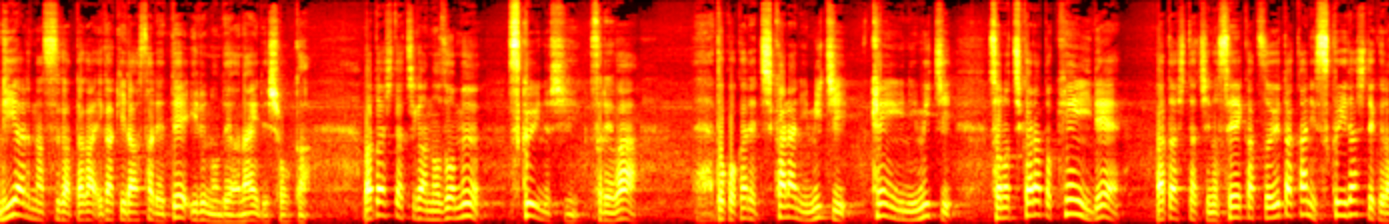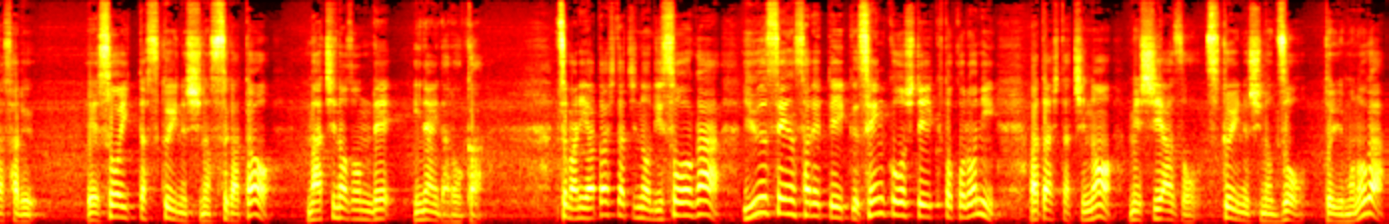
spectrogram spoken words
リアルな姿が描き出されているのではないでしょうか。私たちが望む救い主それはどこかで力に満ち権威に満ちその力と権威で私たちの生活を豊かに救い出してくださるそういった救い主の姿を待ち望んでいないだろうか。つまり私たちの理想が優先されていく先行していくところに私たちのメシア像救い主の像というものが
